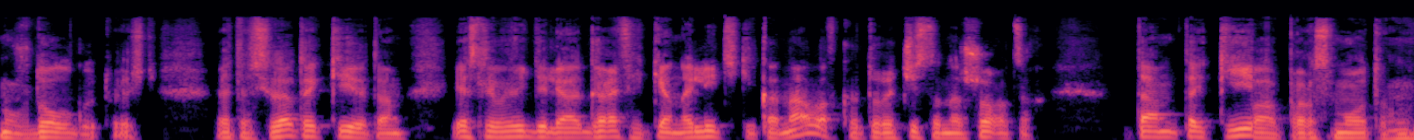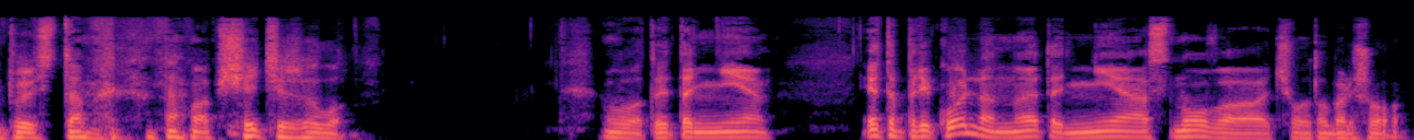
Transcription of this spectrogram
ну, в долгую. То есть это всегда такие там, если вы видели графики аналитики каналов, которые чисто на шортах, там такие по просмотру, ну, то есть там, там вообще тяжело. Вот, это не... Это прикольно, но это не основа чего-то большого.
